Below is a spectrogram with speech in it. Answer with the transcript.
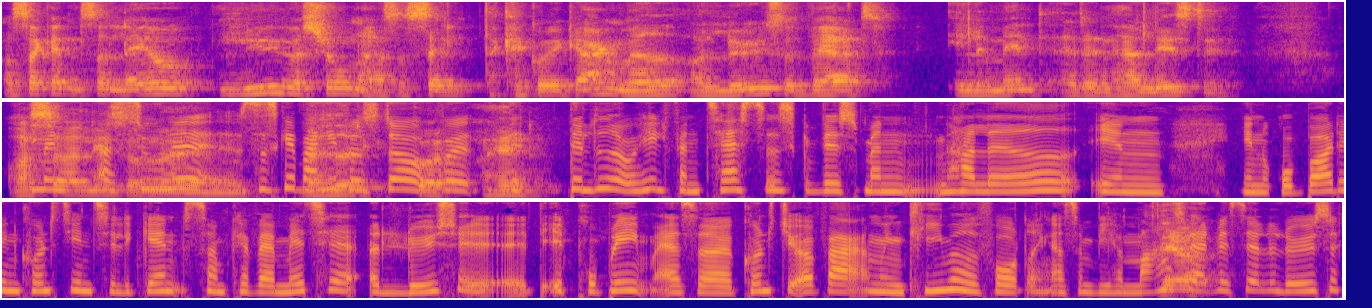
og så kan den så lave nye versioner af sig selv, der kan gå i gang med at løse hvert element af den her liste. Og Men, så, ligesom, Sune, øh, så skal jeg bare lige forstå, for det, det lyder jo helt fantastisk, hvis man har lavet en, en robot, en kunstig intelligens, som kan være med til at løse et, problem, altså kunstig opvarmning, klimaudfordringer, som vi har meget ja. svært ved selv at løse.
